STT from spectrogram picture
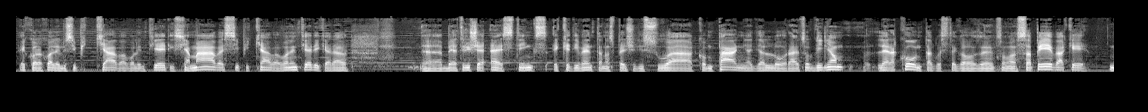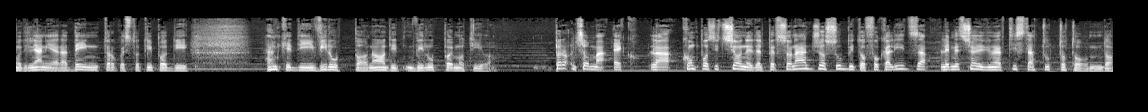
e con la quale lui si picchiava volentieri, si amava e si picchiava volentieri, che era eh, Beatrice Hastings e che diventa una specie di sua compagna di allora. Insomma, Guillaume le racconta queste cose, insomma, sapeva che Modigliani era dentro questo tipo di anche di sviluppo, no? di sviluppo emotivo. Però insomma, ecco, la composizione del personaggio subito focalizza l'emersione di un artista a tutto tondo,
